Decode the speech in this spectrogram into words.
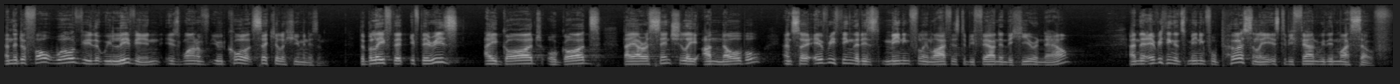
And the default worldview that we live in is one of, you would call it secular humanism. The belief that if there is a God or gods, they are essentially unknowable. And so everything that is meaningful in life is to be found in the here and now. And that everything that's meaningful personally is to be found within myself.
